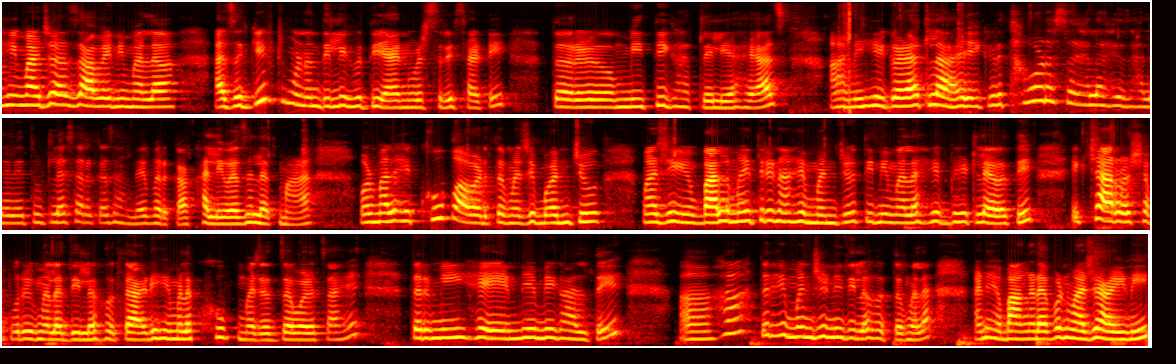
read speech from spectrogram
ही माझ्या जावेनी मला ॲज अ गिफ्ट म्हणून दिली होती ॲनिव्हर्सरीसाठी तर मी ती घातलेली आहे आज. आणि हे गळ्यातलं आहे. इकडे थोडंसं ह्याला हे झालेलं आहे. तुटल्यासारखं झालं आहे बरं का. खाली झाल्यात माळा. पण मला हे खूप आवडतं. माझी मंजू माझी बालमैत्रीण आहे मंजू. तिने मला हे भेटल्या होती एक चार वर्षापूर्वी मला दिलं होतं. आणि हे मला खूप माझ्या जवळचं आहे. तर मी हे नेहमी घालते. हां तर हे मंजुनी दिलं होतं मला. आणि ह्या बांगड्या पण माझ्या आईने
